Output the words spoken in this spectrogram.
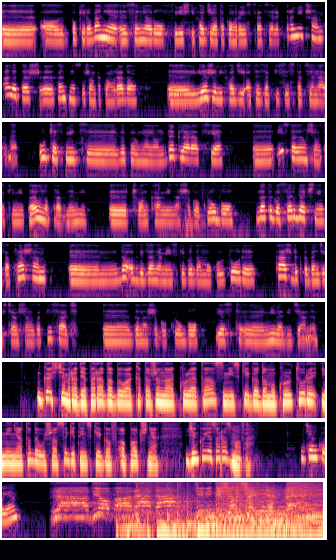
y, o pokierowanie seniorów, jeśli chodzi o taką rejestrację elektroniczną, ale też y, chętnie służą taką radą, jeżeli chodzi o te zapisy stacjonarne. Uczestnicy wypełniają deklaracje i stają się takimi pełnoprawnymi członkami naszego klubu. Dlatego serdecznie zapraszam do odwiedzania Miejskiego Domu Kultury. Każdy, kto będzie chciał się zapisać y, do naszego klubu, jest y, mile widziany. Gościem Radia Parada była Katarzyna Kuleta z Miejskiego Domu Kultury imienia Tadeusza Segietyńskiego w Opocznie. Dziękuję za rozmowę. Dziękuję. Radio Parada 96 FM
